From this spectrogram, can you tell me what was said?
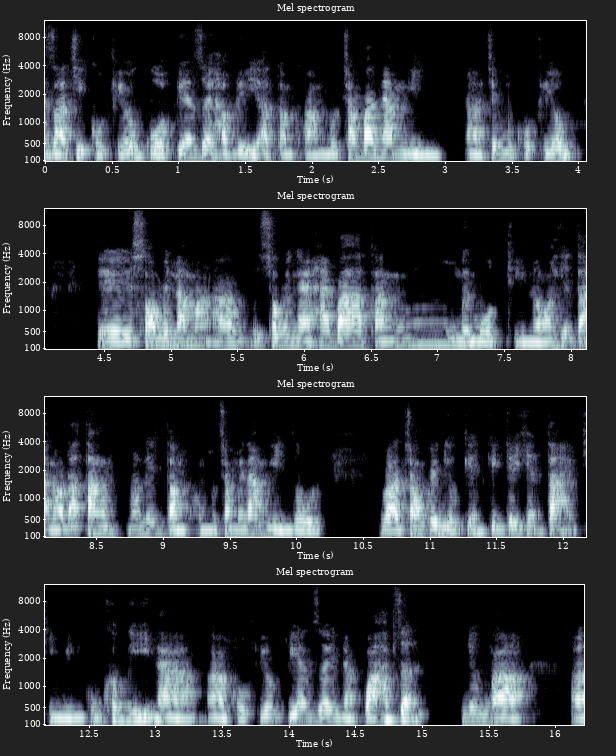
giá trị cổ phiếu của PNJ hợp lý ở tầm khoảng 135.000 à, trên một cổ phiếu so với năm à, so với ngày 23 tháng 11 thì nó hiện tại nó đã tăng nó lên tầm khoảng 115.000 rồi. Và trong cái điều kiện kinh tế hiện tại thì mình cũng không nghĩ là à, cổ phiếu PNJ là quá hấp dẫn. Nhưng mà à,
